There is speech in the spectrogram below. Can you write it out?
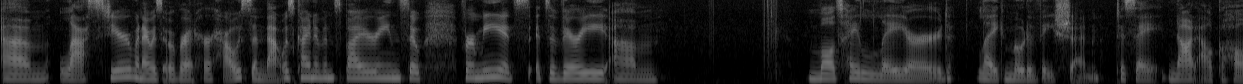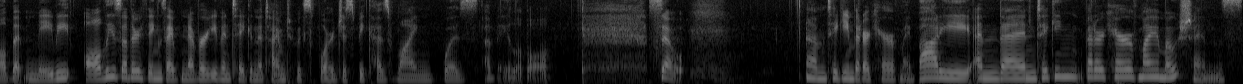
um, last year when I was over at her house, and that was kind of inspiring. So for me, it's it's a very um, multi-layered like motivation to say not alcohol, but maybe all these other things I've never even taken the time to explore just because wine was available. So, um, taking better care of my body and then taking better care of my emotions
